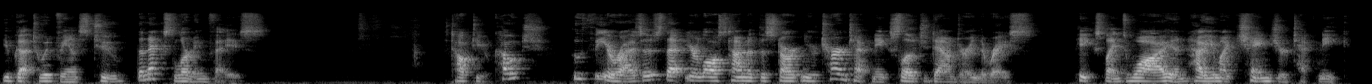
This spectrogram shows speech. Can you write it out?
You've got to advance to the next learning phase. Talk to your coach, who theorizes that your lost time at the start and your turn technique slowed you down during the race. He explains why and how you might change your technique.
